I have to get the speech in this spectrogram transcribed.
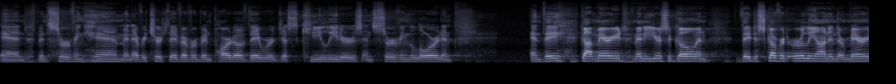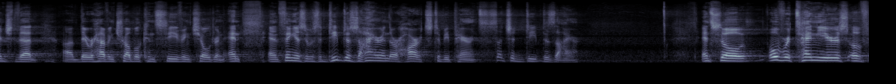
and been serving him and every church they've ever been part of. They were just key leaders and serving the lord. And and they got married many years ago and they discovered early on in their marriage that uh, they were having trouble conceiving children. And and the thing is it was a deep desire in their hearts to be parents such a deep desire and so over 10 years of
